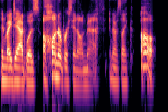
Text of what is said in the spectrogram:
And my dad was 100% on meth. And I was like, oh,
